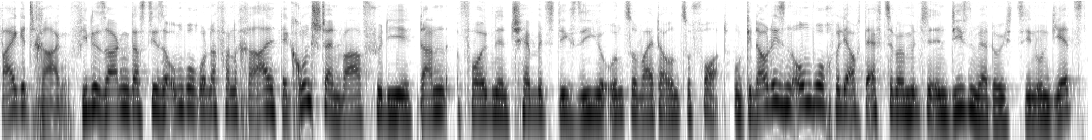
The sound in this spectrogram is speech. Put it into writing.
beigetragen. Viele sagen, dass dieser Umbruch unter Van Gaal der Grundstein war für die dann folgenden Champions League-Siege und so weiter und so fort. Und genau diesen Umbruch will ja auch der FC Bayern München in diesem Jahr durchziehen. Und jetzt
